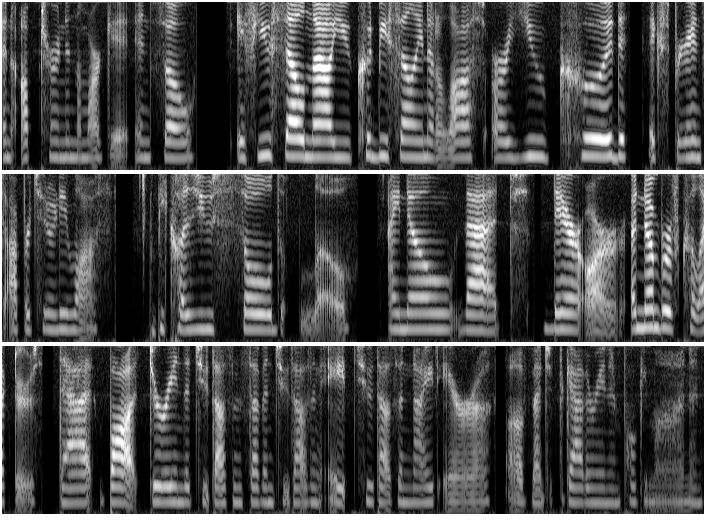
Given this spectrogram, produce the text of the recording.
an upturn in the market. And so if you sell now, you could be selling at a loss or you could experience opportunity loss because you sold low. I know that there are a number of collectors that bought during the 2007, 2008, 2009 era of Magic the Gathering and Pokemon and,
